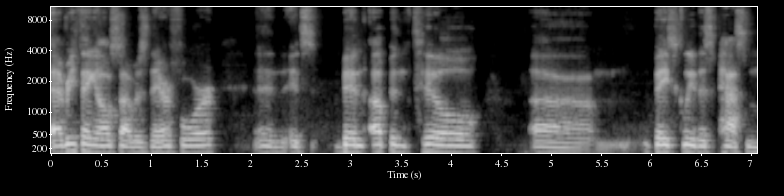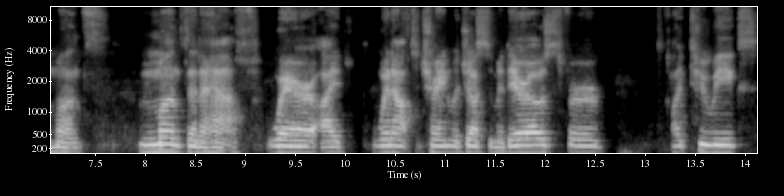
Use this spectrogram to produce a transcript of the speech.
everything else I was there for, and it's been up until um, basically this past month month and a half where I went out to train with Justin Medeiros for like two weeks.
